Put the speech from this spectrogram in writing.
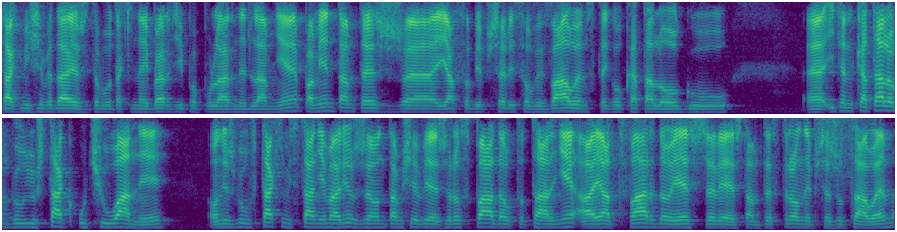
tak mi się wydaje, że to był taki najbardziej popularny dla mnie. Pamiętam też, że ja sobie przerysowywałem z tego katalogu e, i ten katalog był już tak uciułany, on już był w takim stanie, Mariusz, że on tam się, wiesz, rozpadał totalnie, a ja twardo jeszcze, wiesz, tam te strony przerzucałem.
